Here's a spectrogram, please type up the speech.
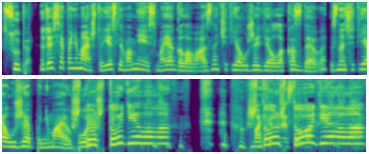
Супер. Ну, то есть я понимаю, что если во мне есть моя голова, значит, я уже делала каздевы, значит, я уже понимаю более... Что, что делала? Что, что делала?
